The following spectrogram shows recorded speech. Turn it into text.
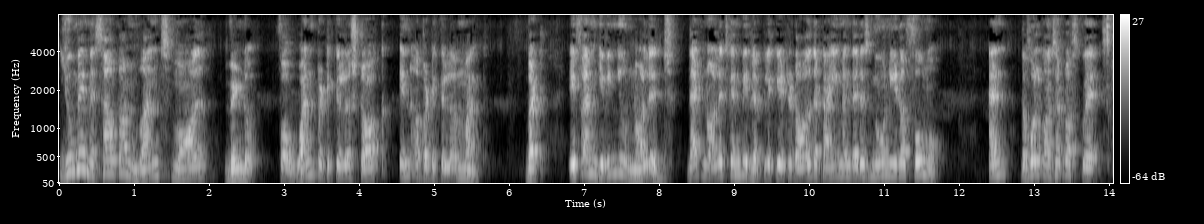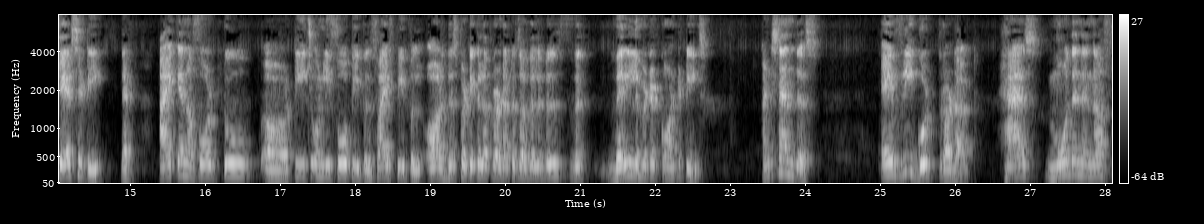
You may miss out on one small window for one particular stock in a particular month but if I'm giving you knowledge, that knowledge can be replicated all the time and there is no need of FOMO. And the whole concept of square, scarcity that I can afford to uh, teach only four people, five people, or this particular product is available with very limited quantities. Understand this every good product has more than enough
